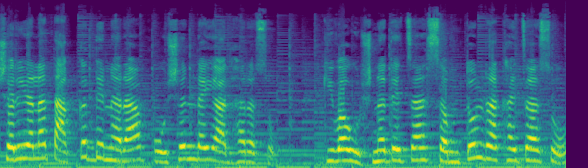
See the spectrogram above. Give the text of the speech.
शरीराला ताकद देणारा पोषणदायी आधार असो किंवा उष्णतेचा समतोल राखायचा असो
